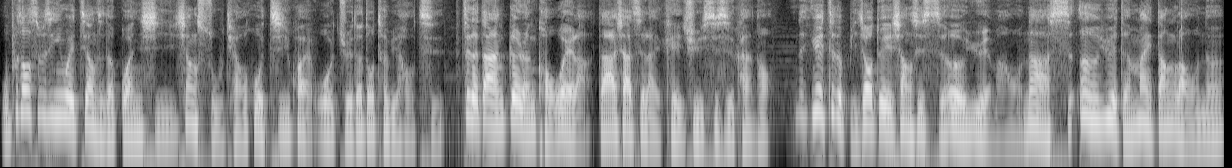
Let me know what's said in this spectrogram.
我不知道是不是因为这样子的关系，像薯条或鸡块，我觉得都特别好吃。这个当然个人口味啦，大家下次来可以去试试看吼。因为这个比较对象是十二月嘛，哦，那十二月的麦当劳呢，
